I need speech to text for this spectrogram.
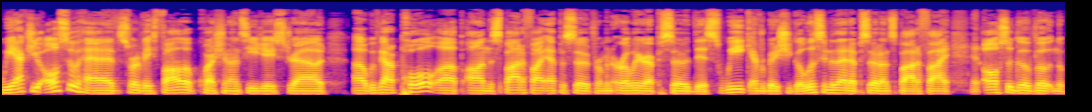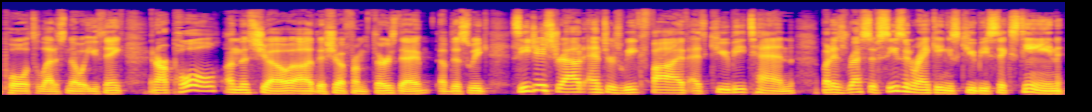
We actually also have sort of a follow up question on CJ Stroud. Uh, we've got a poll up on the Spotify episode from an earlier episode this week. Everybody should go listen to that episode on Spotify and also go vote in the poll to let us know what you think. And our poll on this show, uh, this show from Thursday of this week, CJ Stroud enters week five as QB 10, but his rest of season ranking is QB 16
